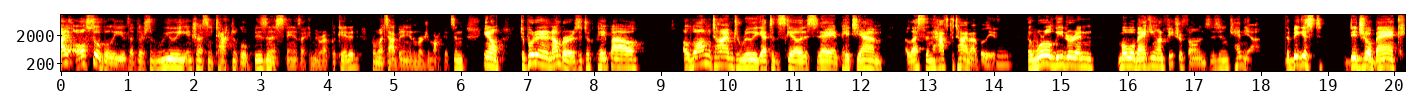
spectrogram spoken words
I also believe that there's some really interesting technical business things that can be replicated from what's happening in emerging markets. And you know, to put it in numbers, it took PayPal a long time to really get to the scale it is today, and Paytm less than half the time, I believe. Mm-hmm. The world leader in mobile banking on feature phones is in Kenya. The biggest digital bank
